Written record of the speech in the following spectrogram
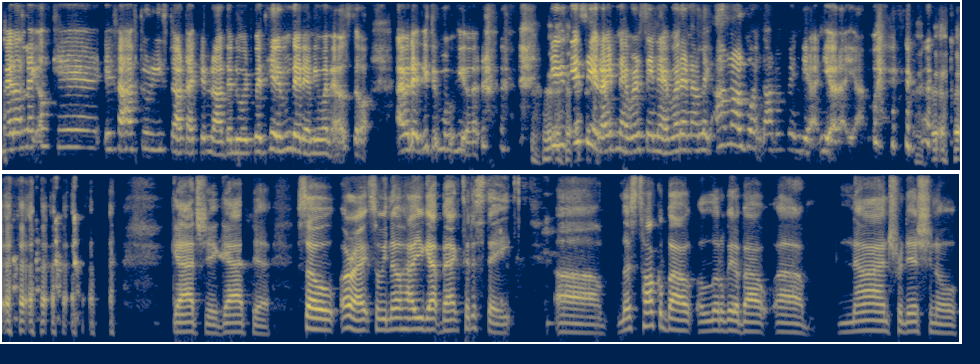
but I'm like, okay, if I have to restart, I can rather do it with him than anyone else. So I'm ready to move here. they, they say, right, never say never. And I'm like, I'm not going out of India. And here I am. gotcha, gotcha. So, all right. So we know how you got back to the States. Um, let's talk about a little bit about um, non-traditional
